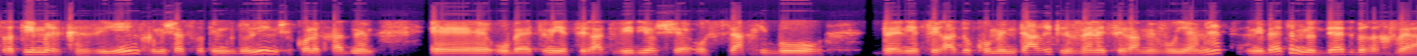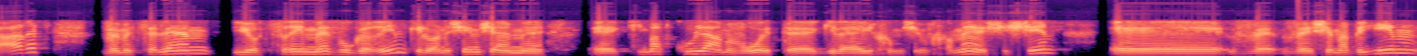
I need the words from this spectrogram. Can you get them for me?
סרטים מרכזיים, חמישה סרטים גדולים, שכל אחד מהם אה, הוא בעצם יצירת וידאו שעושה חיבור בין יצירה דוקומנטרית לבין יצירה מבוימת. אני בעצם נודד ברחבי הארץ ומצלם יוצרים מבוגרים, כאילו אנשים שהם כמעט כולם עברו את גילאי 55, 60, אה, ושמביעים,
